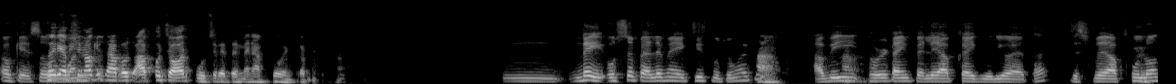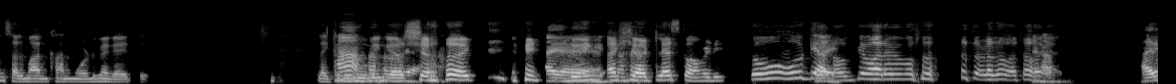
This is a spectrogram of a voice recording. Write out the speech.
okay so sorry Akshina कुछ आप आप कुछ और पूछ रहे थे मैंने आपको इंटरप्ट किया। नहीं उससे पहले मैं एक चीज़ पूछूँगा कि हाँ, अभी हाँ, थोड़े टाइम पहले आपका एक वीडियो आया था जिसमें आप full on Salman Khan mode में गए थे। Like हाँ, removing your shirt doing a shirtless comedy तो वो वो क्या था उसके बारे में मतलब थोड़ा सा बताओ अरे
